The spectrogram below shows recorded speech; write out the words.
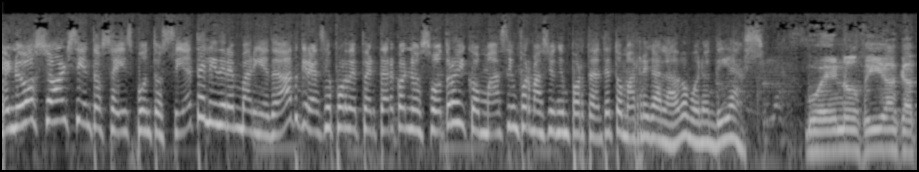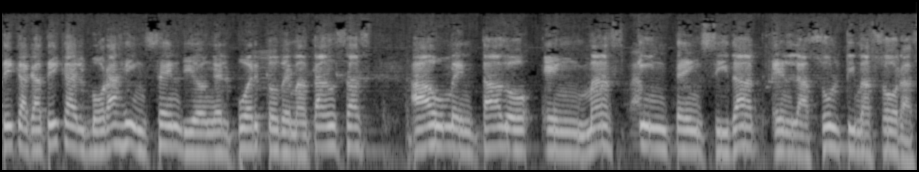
El nuevo Sol 106.7, líder en variedad. Gracias por despertar con nosotros y con más información importante. Tomás Regalado, buenos días. Buenos días, Gatica. Gatica, el voraje incendio en el puerto de Matanzas ha aumentado en más intensidad en las últimas horas.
